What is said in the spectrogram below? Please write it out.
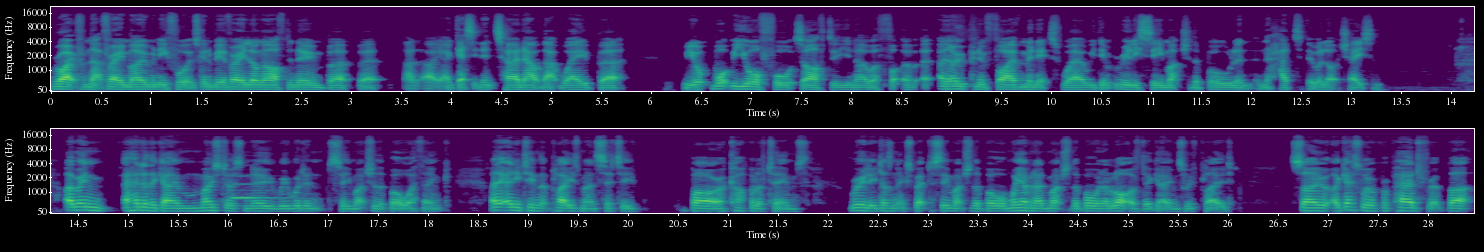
right from that very moment, he thought it was going to be a very long afternoon, but but I, I guess it didn't turn out that way. But what were your thoughts after you know a, a, an opening five minutes where we didn't really see much of the ball and, and had to do a lot of chasing? I mean, ahead of the game, most of us knew we wouldn't see much of the ball. I think. I think any team that plays Man City, bar a couple of teams, really doesn't expect to see much of the ball, and we haven't had much of the ball in a lot of the games we've played. So I guess we were prepared for it, but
